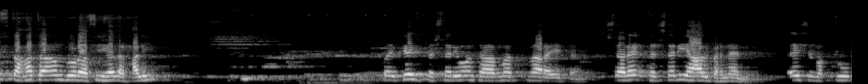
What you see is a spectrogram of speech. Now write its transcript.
iftax xataa andura fi hada alxaliib ayb kayf tashtari anta ma ra'ayta tashtariiha cala albarnaamij ايش المكتوب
